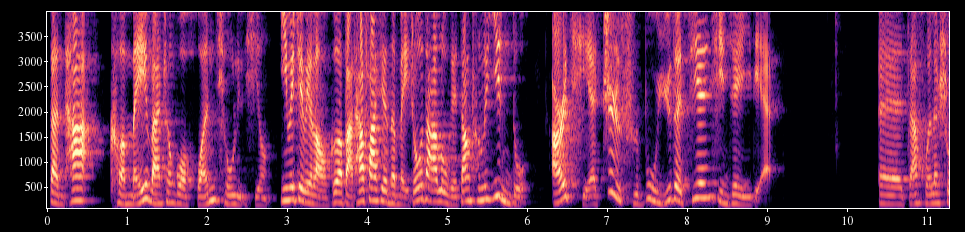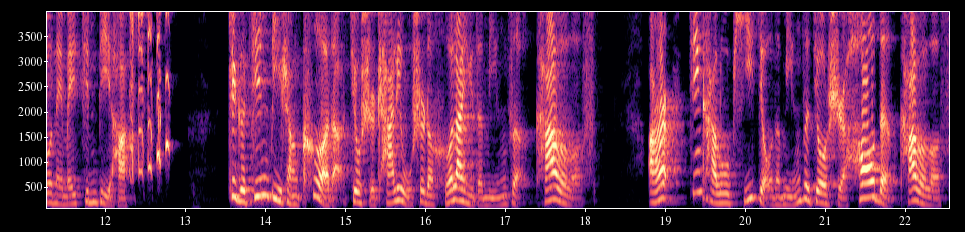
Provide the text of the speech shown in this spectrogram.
但他可没完成过环球旅行，因为这位老哥把他发现的美洲大陆给当成了印度，而且至死不渝的坚信这一点。呃，咱回来说那枚金币哈，这个金币上刻的就是查理五世的荷兰语的名字 Carlos，而金卡路啤酒的名字就是 Holden Carlos，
